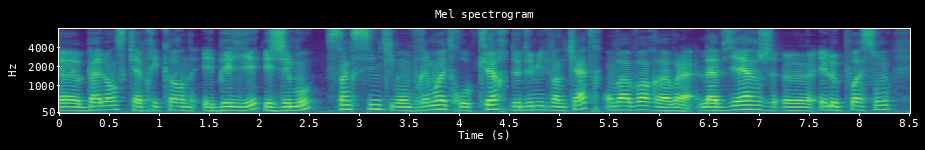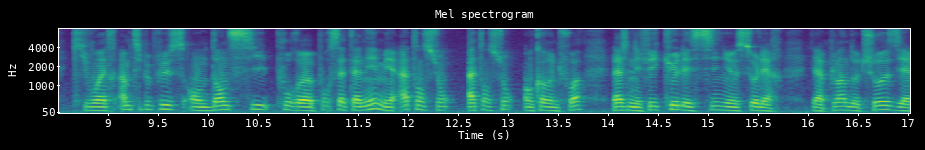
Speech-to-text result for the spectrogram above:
euh, Balance, Capricorne et Bélier et Gémeaux. Cinq signes qui vont vraiment être au cœur de 2024. On va avoir euh, voilà, la Vierge euh, et le Poisson qui vont être un petit peu plus en dents de scie pour, pour cette année. Mais attention, attention, encore une fois, là je n'ai fait que les signes solaires. Il y a plein d'autres choses. Il y a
